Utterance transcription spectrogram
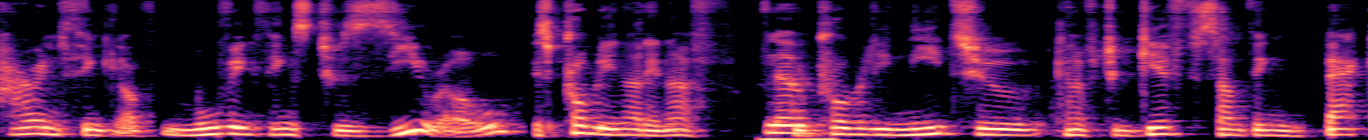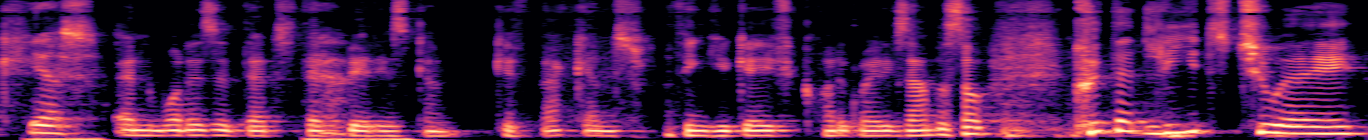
current thinking of moving things to zero is probably not enough no. you probably need to kind of to give something back. Yes. And what is it that that buildings can give back? And I think you gave quite a great example. So could that lead to a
